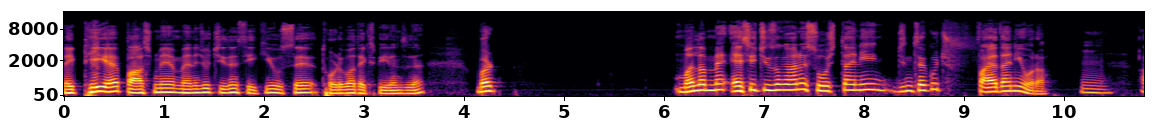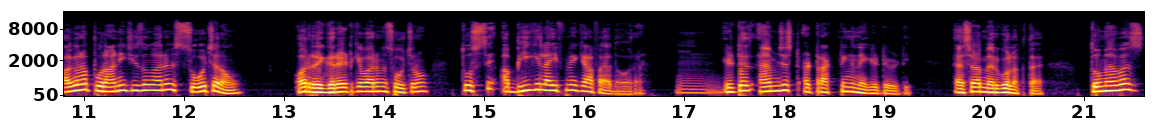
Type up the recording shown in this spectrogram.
लाइक ठीक है पास्ट में मैंने जो चीज़ें सीखी उससे थोड़े बहुत एक्सपीरियंस हैं। बट मतलब मैं ऐसी चीज़ों के बारे में सोचता ही नहीं जिनसे कुछ फ़ायदा नहीं हो रहा। हम्म। अगर मैं पुरानी चीज़ों के बारे में सोच रहा हूँ और रिग्रेट के बारे में सोच रहा हूँ तो उससे अभी की लाइफ में क्या फ़ायदा हो रहा है? It is I am just attracting negativity ऐसा मेरे को लगता है। तो मैं बस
